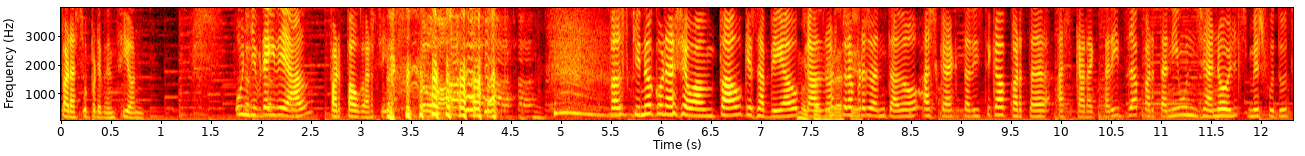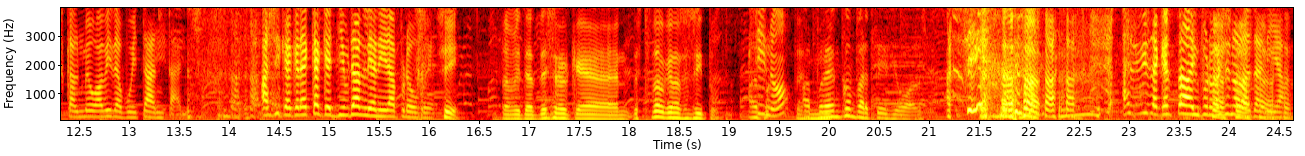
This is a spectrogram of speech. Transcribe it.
para su prevención. Un llibre ideal per Pau García. Pels qui no coneixeu en Pau, que sapigueu que Moltes el nostre gràcies. presentador es, característica per te- es caracteritza per tenir uns genolls més fotuts que el meu avi de 80 anys. Així que crec que aquest llibre li anirà prou bé. Sí, la veritat és, el que, és tot el que necessito. Sí, no? El podem compartir, si vols. Sí? Has vist? Aquesta informació no la tenia.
